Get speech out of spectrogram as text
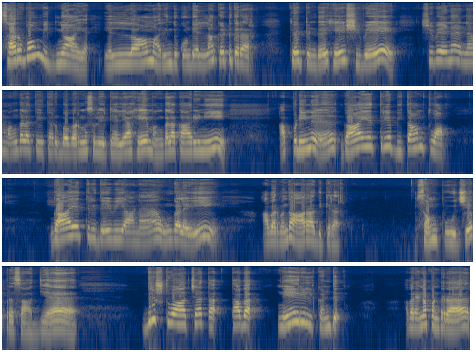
சர்வம் விஜ்ஞாய எல்லாம் அறிந்து கொண்டு எல்லாம் கேட்டுக்கிறார். கேட்டுண்டு ஹே சிவே சிவேனா என்ன மங்களத்தை தருபவர்னு சொல்லியிருக்கேன் இல்லையா? ஹே மங்களகாரிணி அப்படின்னு காயத்ரிய பிதாம் துவாம். காயத்ரி தேவியான உங்களை அவர் வந்து ஆராதிக்கிறார். சம்பூஜ்ய பிரசாத்ய. திருஷ்டுவாச்ச த தவ நேரில் கண்டு. அவர் என்ன பண்ணுறார்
